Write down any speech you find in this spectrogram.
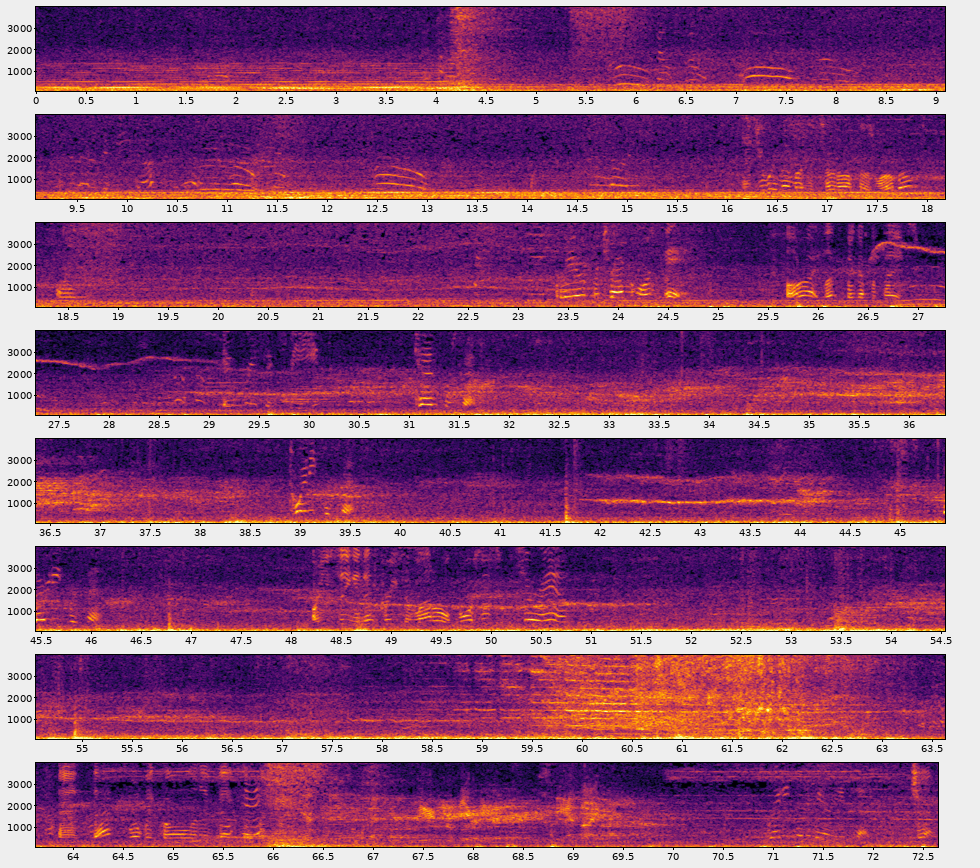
Did you remember to turn off those rowboats? Clear for track course A. All right, let's pick up the pace. Increasing speed. 10%. Twenty percent. Thirty percent. Are you seeing an increase in lateral forces? Sure am. And that's what we call an investment. Ready for the barrier test. Check.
